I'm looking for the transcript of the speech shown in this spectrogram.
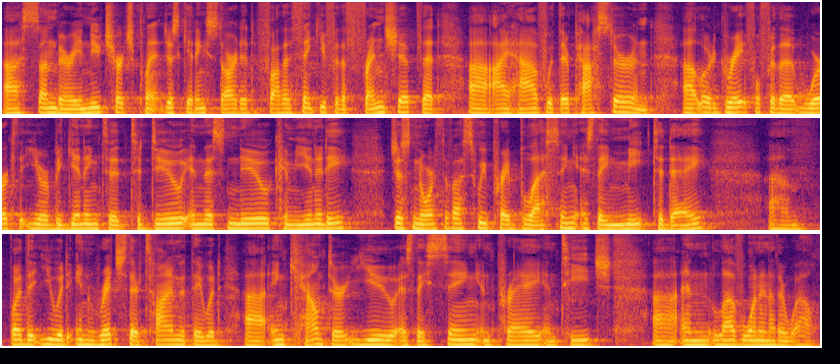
uh, Sunbury, a new church plant just getting started. Father, thank you for the friendship that uh, I have with their pastor. And Lord, grateful for the work that you are beginning to, to do in this new community just north of us. We pray blessing as they meet today. Um, Lord, that you would enrich their time, that they would uh, encounter you as they sing and pray and teach uh, and love one another well.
